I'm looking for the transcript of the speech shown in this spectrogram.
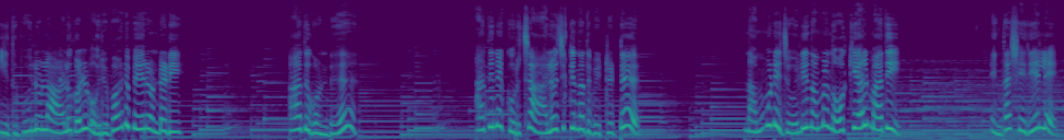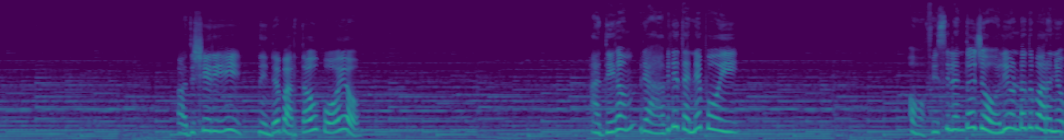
ഇതുപോലുള്ള ആളുകൾ ഒരുപാട് പേരുണ്ടടി. അതുകൊണ്ട് അതിനെക്കുറിച്ച് ആലോചിക്കുന്നത് വിട്ടിട്ട് നമ്മുടെ ജോലി നമ്മൾ നോക്കിയാൽ മതി. എന്താ ശരിയല്ലേ? അത് ശരി. നിന്റെ ഭർത്താവ് പോയോ? അദ്ദേഹം രാവിലെ തന്നെ പോയി. ഓഫീസിൽ എന്തോ ജോലി ഉണ്ടെന്ന് പറഞ്ഞു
